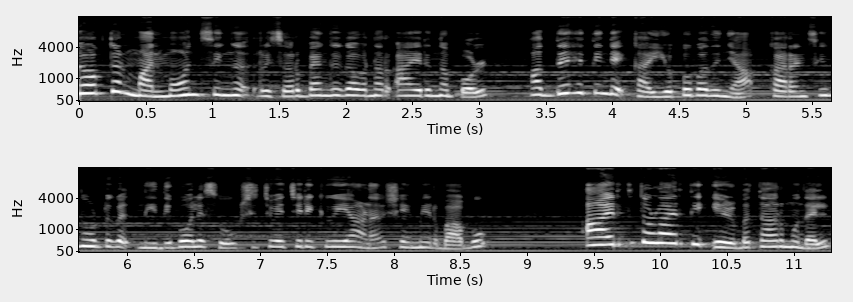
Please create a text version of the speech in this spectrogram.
Doctor Manmohan Singh reserve bank governor ആയിരുന്നപ്പോൾ അദ്ദേഹത്തിന്റെ കയ്യൊപ്പ് പതിഞ്ഞ കറൻസി നോട്ടുകൾ നിധി പോലെ സൂക്ഷിച്ചു വെച്ചിരിക്കുകയാണ് ഷെമീർ ബാബു. ആയിരത്തി തൊള്ളായിരത്തി എഴുപത്തി ആറ് മുതൽ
